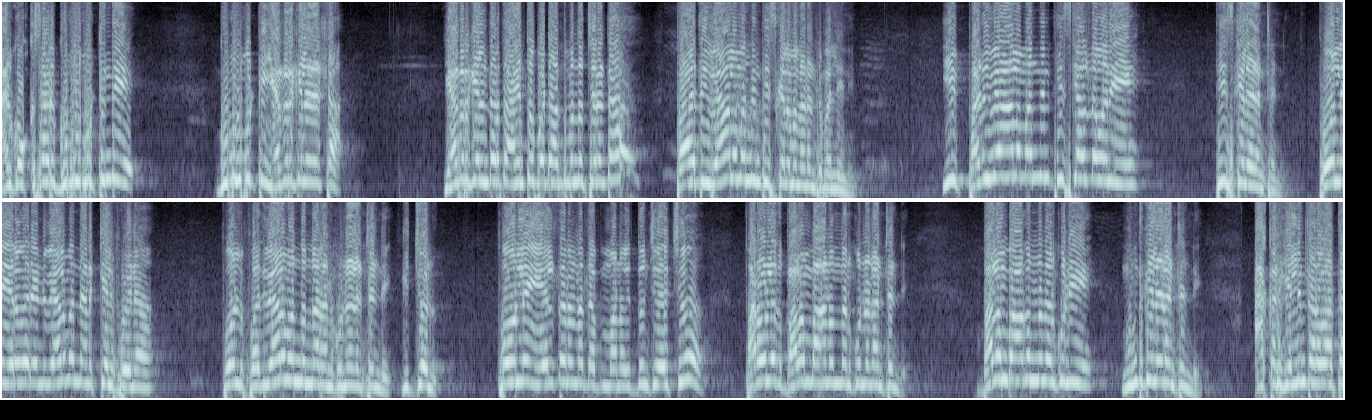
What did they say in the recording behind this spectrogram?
ఆయనకు ఒక్కసారి గుబులు పుట్టింది. గుబులు పుట్టి ఎదరికెళ్ళాడట ఎదరికెళ్ళిన తర్వాత ఆయనతో పాటు ఎంతమంది వచ్చారంట? పదివేల మందిని తీసుకెళ్ళమన్నాడంట మళ్ళీని. ఈ పదివేల మందిని తీసుకెళ్తామని తీసుకెళ్ళాడంటండి. పోన్లు ఇరవై రెండు వేల మంది వెనక్కి వెళ్ళిపోయినా పోన్లు పదివేల మంది ఉన్నారనుకున్నాడంటండి గిజ్జోను. పోన్లే వెళ్తానన్న దెబ్బ మనం యుద్ధం చేయొచ్చు. పర్వాలేదు బలం బాగానే ఉంది అనుకున్నాడంటండి బలం బాగున్నది అనుకుని ముందుకెళ్ళాడంటండి. అక్కడికి వెళ్ళిన తర్వాత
